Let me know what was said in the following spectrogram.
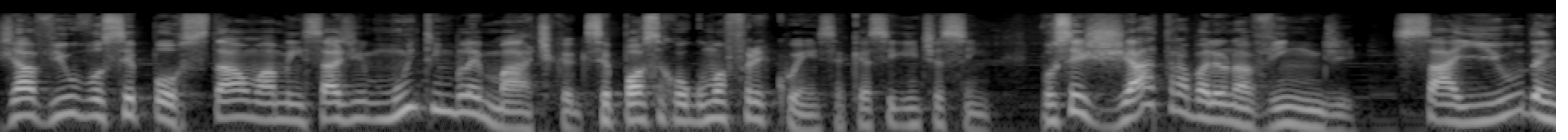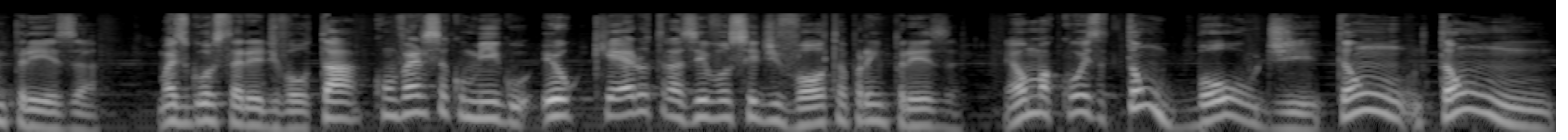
já viu você postar uma mensagem muito emblemática que você posta com alguma frequência, que é a seguinte assim: você já trabalhou na Vind, saiu da empresa, mas gostaria de voltar? Conversa comigo, eu quero trazer você de volta para a empresa. É uma coisa tão bold, tão tão,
